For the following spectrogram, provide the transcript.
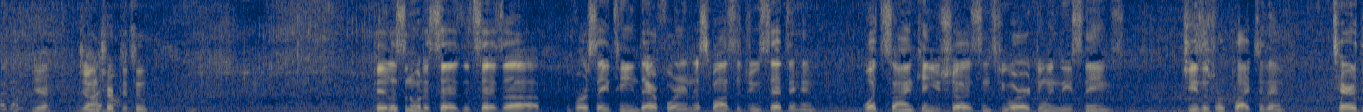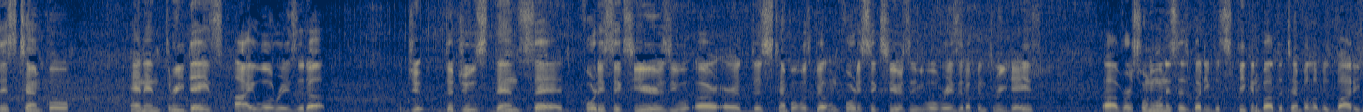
I know. Yeah. John chapter 2. Okay, listen to what it says. It says, uh, verse 18, Therefore, in response, the Jews said to him, What sign can you show us since you are doing these things? Jesus replied to them, Tear this temple, and in three days I will raise it up. The, Jews then said, 46 years, you or, or this temple was built in 46 years, and you will raise it up in three days. Uh, verse 21, it says, But he was speaking about the temple of his body.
